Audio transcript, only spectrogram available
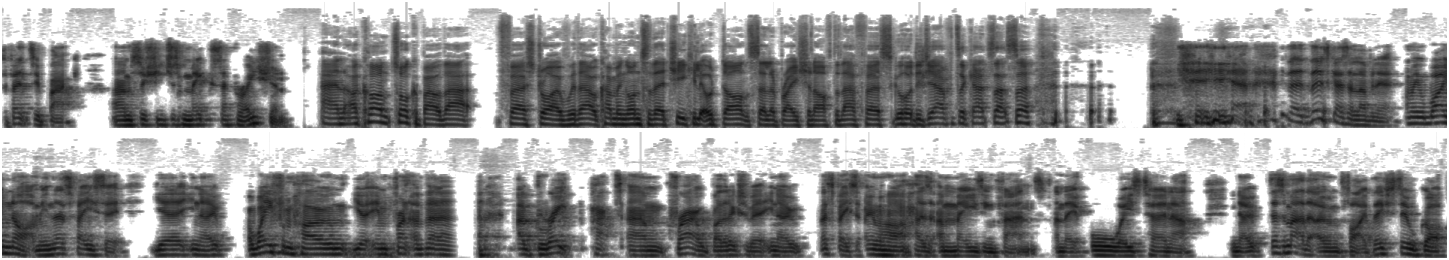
defensive back. Um, so she just makes separation. And I can't talk about that first drive without coming on to their cheeky little dance celebration after that first score. Did you happen to catch that, sir? yeah, those guys are loving it. I mean, why not? I mean, let's face it. Yeah, you know, away from home, you're in front of a a great packed um, crowd by the looks of it. You know, let's face it, Omaha has amazing fans and they always turn up. You know, doesn't matter that own five, they've still got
